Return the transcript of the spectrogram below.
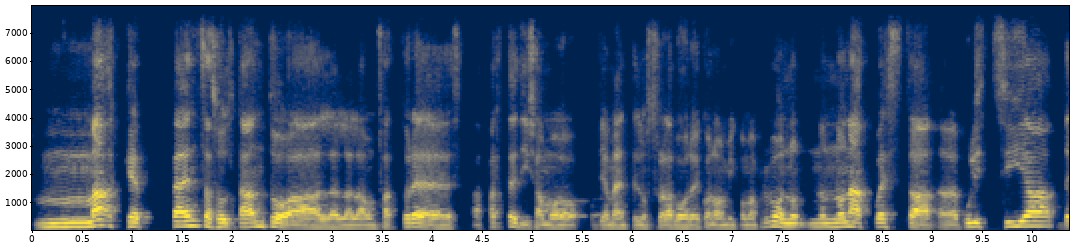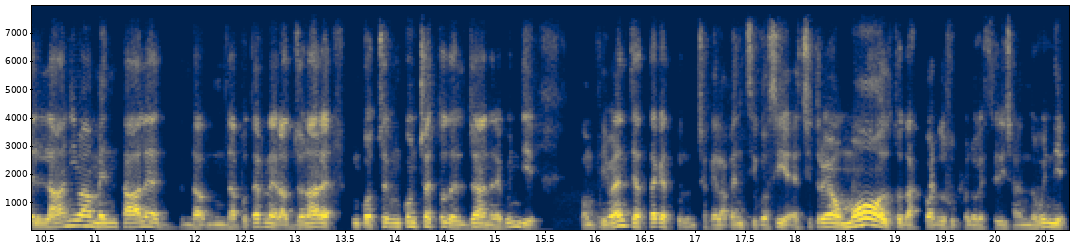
ma che pensa soltanto a, un fattore, a parte diciamo ovviamente il nostro lavoro economico, ma proprio non, non, ha questa uh, pulizia dell'anima mentale da, da poterne ragionare un, conce- un, concetto del genere. Quindi complimenti a te che, cioè, che la pensi così e ci troviamo molto d'accordo su quello che stai dicendo. Quindi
